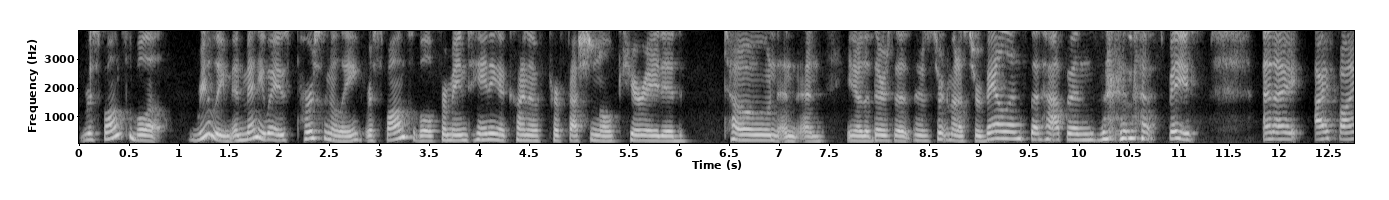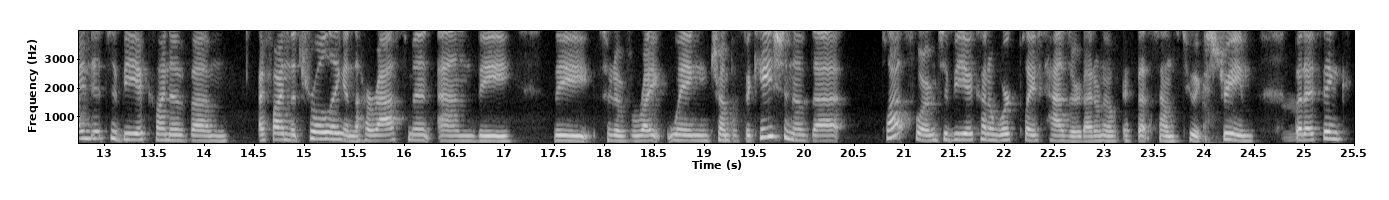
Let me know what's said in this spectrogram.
responsible, really, in many ways, personally responsible for maintaining a kind of professional, curated tone and, and you know that there's a there's a certain amount of surveillance that happens in that space and I, I find it to be a kind of um, I find the trolling and the harassment and the the sort of right wing Trumpification of that platform to be a kind of workplace hazard. I don't know if that sounds too extreme, mm-hmm. but I think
